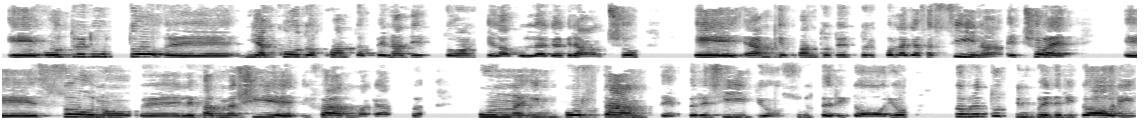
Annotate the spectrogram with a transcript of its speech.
E, oltretutto eh, mi accodo a quanto appena detto anche la collega Grancio e anche quanto detto il collega Fassina, e cioè eh, sono eh, le farmacie di Pharmacap un importante presidio sul territorio, soprattutto in quei territori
